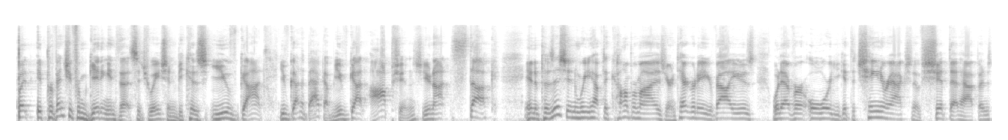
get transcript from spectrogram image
But it prevents you from getting into that situation because you've got you've got a backup. You've got options. You're not stuck in a position where you have to compromise your integrity, your values, whatever, or you get the chain reaction of shit that happens,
